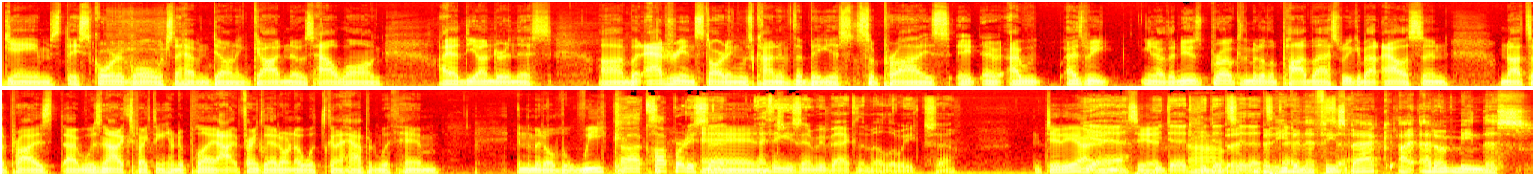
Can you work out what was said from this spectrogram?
games. They scored a goal, which they haven't done in God knows how long. I had the under in this. Uh, but Adrian starting was kind of the biggest surprise. It, I, I, as we you know, the news broke in the middle of the pod last week about Alisson. I'm not surprised. I was not expecting him to play. I, frankly, I don't know what's going to happen with him in the middle of the week. uh, Klopp already said, And- I think he's going to be back in the middle of the week. So did he? I yeah, didn't see it. he did. He Um, did say But, that. but today, even if he's so. back, I, I don't mean this.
